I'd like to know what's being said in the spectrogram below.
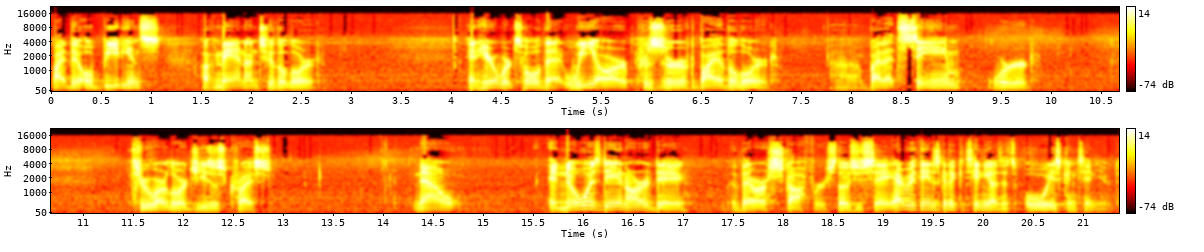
By the obedience of man unto the Lord. And here we're told that we are preserved by the Lord, uh, by that same word, through our Lord Jesus Christ. Now, in Noah's day and our day, there are scoffers, those who say everything is going to continue as it's always continued.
